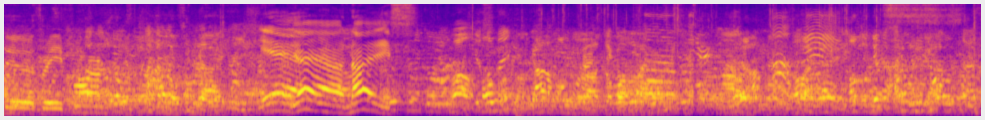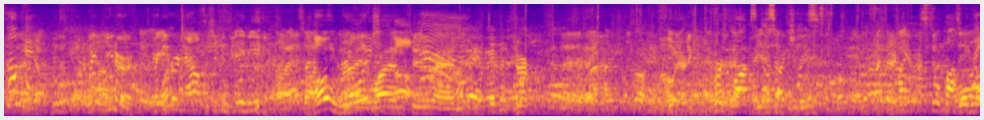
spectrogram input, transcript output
two, three, four. I don't know, some guy. Yeah. Yeah, nice. Well, home got a home uh, take off. Oh, hey. Okay. Wait, Peter, pay her now so she can pay me. Oh, really? One, two, and sure. First box SR cheese. Still possible. Well,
